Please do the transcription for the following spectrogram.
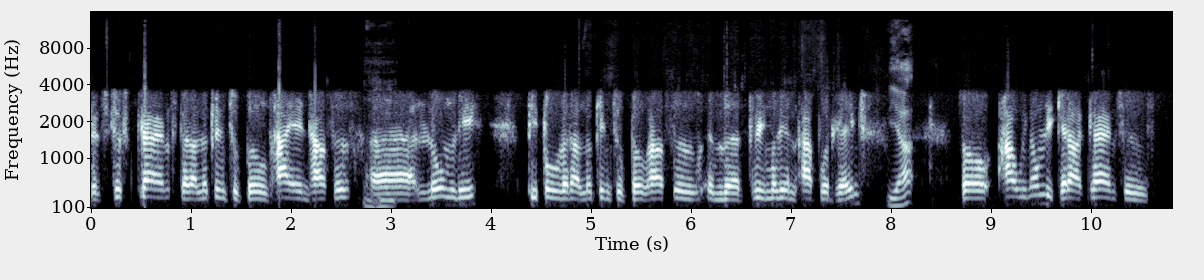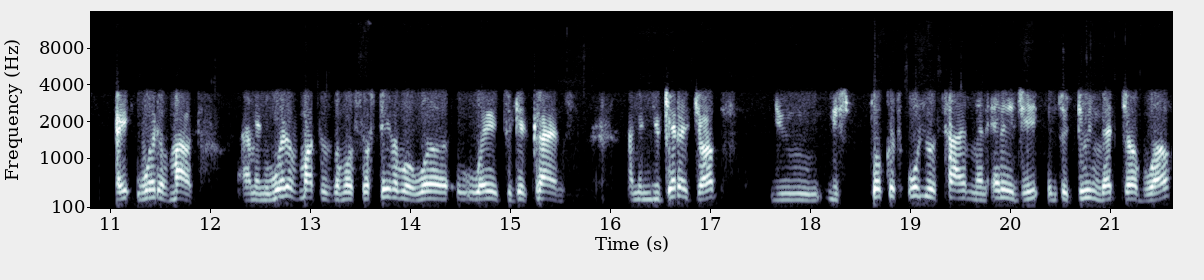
it's just clients that are looking to build high-end houses. Uh, normally, people that are looking to build houses in the 3 million upward range. Yeah. So how we normally get our clients is word of mouth. I mean, word of mouth is the most sustainable way to get clients. I mean, you get a job, you you focus all your time and energy into doing that job well,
